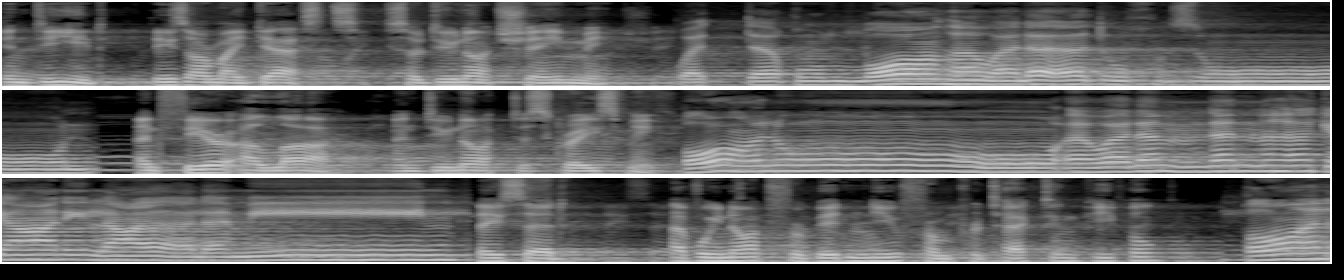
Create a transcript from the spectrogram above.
Indeed, these are my guests, so do not shame me. واتقوا الله ولا تخزون And fear Allah, and do not disgrace me. قالوا أولم ننهك عن العالمين They said, Have we not forbidden you from protecting people? قال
